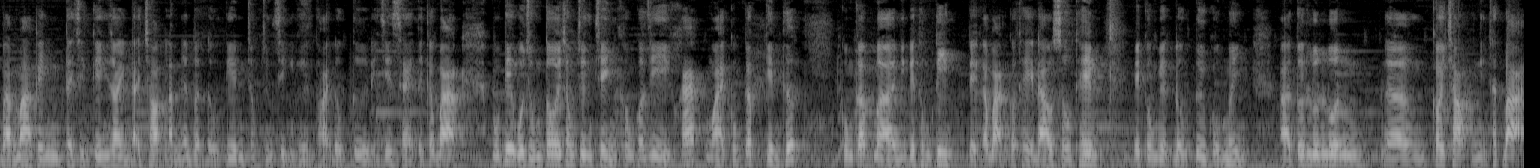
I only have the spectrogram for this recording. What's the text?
và mà kênh tài chính kinh doanh đã chọn làm nhân vật đầu tiên trong chương trình huyền thoại đầu tư để chia sẻ tới các bạn. Mục tiêu của chúng tôi trong chương trình không có gì khác ngoài cung cấp kiến thức, cung cấp uh, những cái thông tin để các bạn có thể đào sâu thêm cái công việc đầu tư của mình. Uh, tôi luôn luôn uh, coi trọng những thất bại.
